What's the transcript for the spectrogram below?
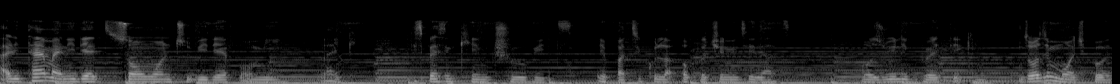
at the time I needed someone to be there for me, like this person came through with a particular opportunity that was really breathtaking. It wasn't much, but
